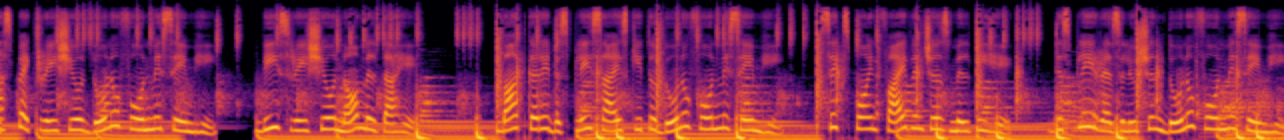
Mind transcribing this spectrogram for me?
एस्पेक्ट रेशियो दोनों फ़ोन में सेम ही 20 रेशियो 9 मिलता है। बात करें डिस्प्ले साइज़ की तो दोनों फ़ोन में सेम ही। 6.5 इंचेस मिलती है। डिस्प्ले रेजोल्यूशन दोनों फ़ोन में सेम ही।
